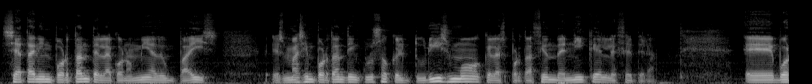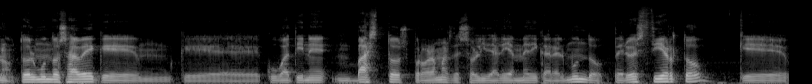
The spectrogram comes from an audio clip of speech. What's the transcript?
sea tan importante en la economía de un país. Es más importante incluso que el turismo, que la exportación de níquel, etcétera. Eh, bueno, todo el mundo sabe que, que, Cuba tiene vastos programas de solidaridad médica en el mundo, pero es cierto que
